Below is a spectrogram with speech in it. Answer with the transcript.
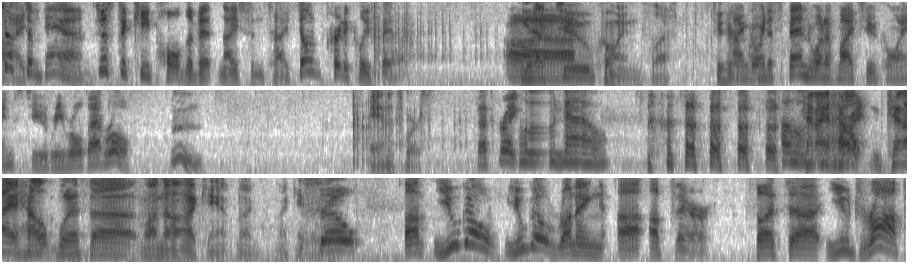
Just I to can. just to keep hold of it nice and tight. Don't critically fail it. Uh, You have two coins left. Two hero I'm going to spend one of my two coins to re-roll that roll. Hmm. and it's worse. That's great. Oh no. Oh, Can I help? Alright. Can I help with? uh Well, no, I can't. I, I can't. so, um, you go you go running uh, up there, but uh, you drop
